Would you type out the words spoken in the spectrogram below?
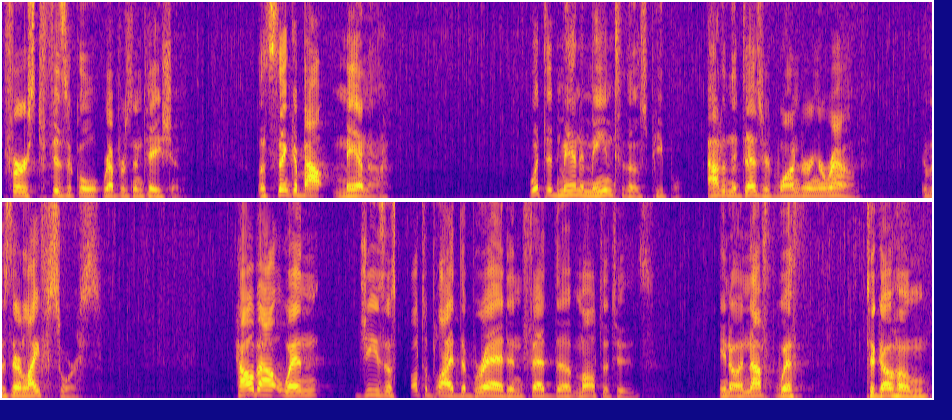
first physical representation. Let's think about manna. What did manna mean to those people out in the desert wandering around? It was their life source. How about when Jesus multiplied the bread and fed the multitudes? You know, enough with to go home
